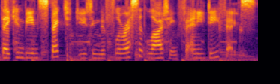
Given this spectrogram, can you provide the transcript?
they can be inspected using the fluorescent lighting for any defects.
